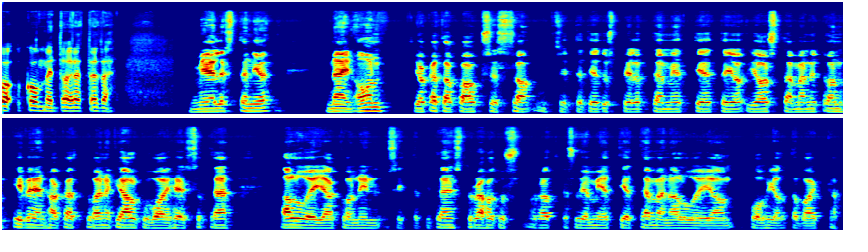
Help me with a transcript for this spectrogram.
ko- kommentoida tätä? Mielestäni näin on joka tapauksessa. Sitten tietysti vielä pitää miettiä, että jos tämä nyt on kiveen hakattu ainakin alkuvaiheessa tämä aluejako, niin sitten pitää sitten rahoitusratkaisuja miettiä tämän alueen pohjalta, vaikka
